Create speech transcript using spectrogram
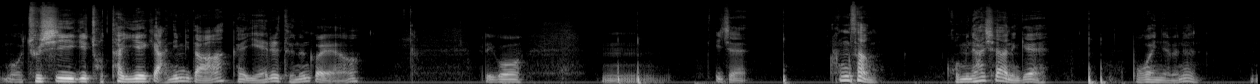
뭐 주식이 좋다 이 얘기 아닙니다. 그냥 예를 드는 거예요. 그리고 음, 이제 항상 고민하셔야 하는 게 뭐가 있냐면은 음,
